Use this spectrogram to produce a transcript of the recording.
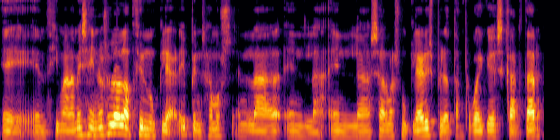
eh, encima de la mesa. Y no solo la opción nuclear, ¿eh? pensamos en, las armas nucleares, pero tampoco hay que descartar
